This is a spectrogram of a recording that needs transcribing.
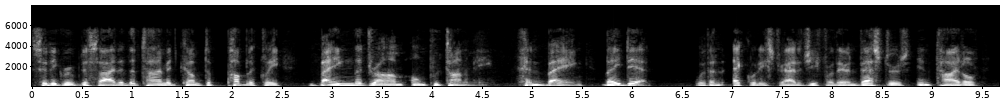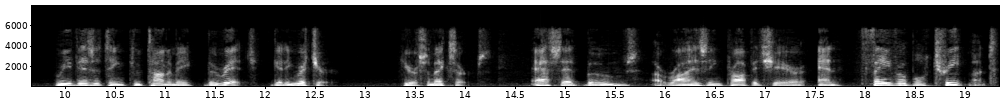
Citigroup decided the time had come to publicly bang the drum on plutonomy. And bang, they did, with an equity strategy for their investors entitled Revisiting Plutonomy, the Rich Getting Richer. Here are some excerpts. Asset booms, a rising profit share, and favorable treatment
